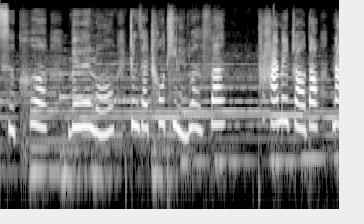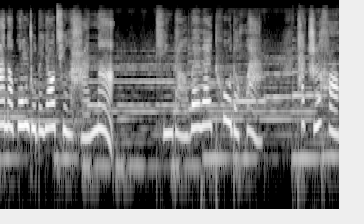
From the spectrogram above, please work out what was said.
此刻，威威龙正在抽屉里乱翻，他还没找到娜娜公主的邀请函呢。听到歪歪兔的话，他只好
